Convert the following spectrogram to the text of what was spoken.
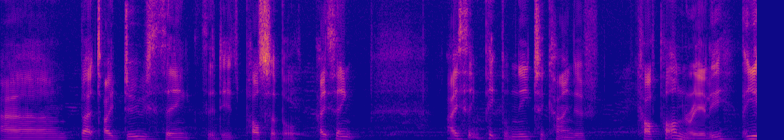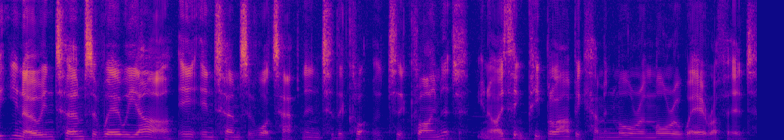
um, but I do think that it's possible. I think. I think people need to kind of cop on, really. You, you know, in terms of where we are, in, in terms of what's happening to the cl- to climate. You know, I think people are becoming more and more aware of it.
